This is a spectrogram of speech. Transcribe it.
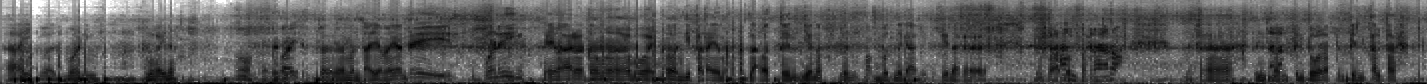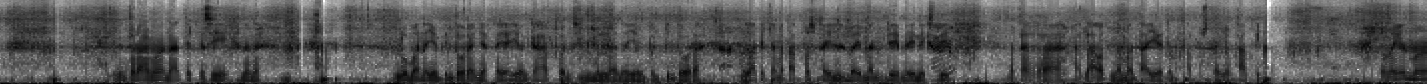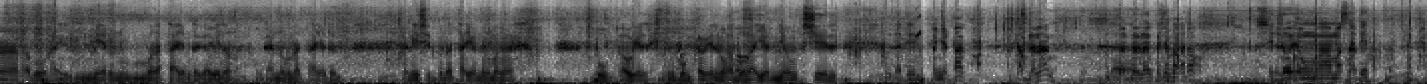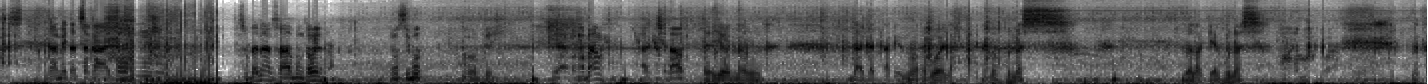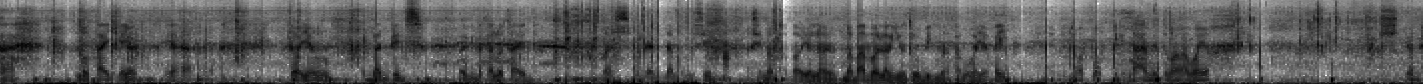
Ay, good morning. Buhay na. Oh, Buhay. Ito na naman tayo ngayon. Hey, good morning. Ngayong araw ito mga kabuhay. No, hindi pa tayo makapaglaot. Yun, yun, yun pambot na gamit. Ito naka, naka, pa. Ano? Naka, pin, pintura, pintal pa. Pinturahan muna natin kasi, ano na, luma na yung pintura niya. Kaya yun, kahapon, sinimula na yung pagpintura. Malapit na matapos by, by Monday, by next day. Nakakalaot naman tayo. na Matapos na yung cutting. No? So ngayon mga kabuhay, meron muna tayong gagawin, no? Magkano muna tayo doon. Manisid muna tayo ng mga bungkawil. Yung bungkawil mga kabuhay, yun yung shell. Natin. Panyapak. Tabla lang. Tabla lang panyapak ano. Ito yung mga mas natin. Gamit at saka itong sudanan sa abang kawil. Yung sibot. Okay. Kaya mga bang. At shout out. Ayun ang dagat natin mga kabuhay. Ano, hunas. Malaki ang hunas. Naka low tide ngayon. Kaya ito yung advantage pag naka low tide. Mas maganda magising kasi mababaw lang, mababaw lang yung tubig mga kabuhay. Okay? Medyo maputik ang daan nito mga kabuhay. oh. Yun.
